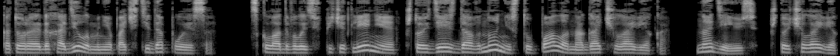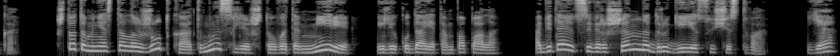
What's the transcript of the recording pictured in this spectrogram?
которая доходила мне почти до пояса. Складывалось впечатление, что здесь давно не ступала нога человека. Надеюсь, что человека. Что-то мне стало жутко от мысли, что в этом мире, или куда я там попала, обитают совершенно другие существа. Я,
